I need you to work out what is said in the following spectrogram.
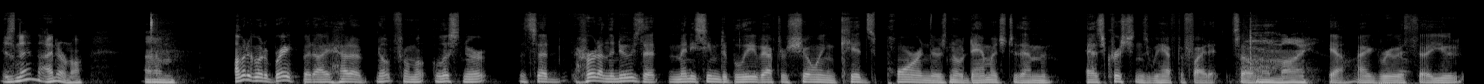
isn't it? I don't know. Um, I'm going to go to break, but I had a note from a listener that said, heard on the news that many seem to believe after showing kids porn, there's no damage to them. As Christians, we have to fight it. So, oh my. yeah, I agree with uh, you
